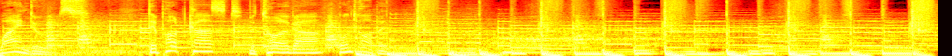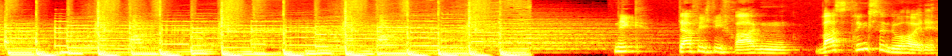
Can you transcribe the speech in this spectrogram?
Wine Dudes, der Podcast mit Tolga und Robin. Nick, darf ich dich fragen, was trinkst denn du heute?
